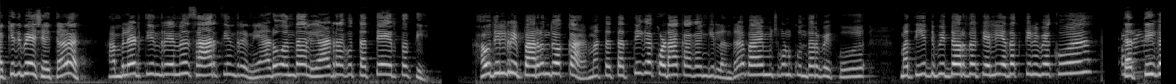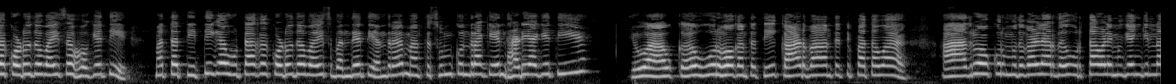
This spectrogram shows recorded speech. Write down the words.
ಆಕಿದ ಬೇಷ ಐತಾಳ ಆಮ್ಲೆಟ್ ತಿಂದ್ರೇನು, ಸಾರ್ ತಿಂದ್ರೇನು? ಎರಡು ಒಂದಲ್ಲ ಎರಡ್ರಾಗು ತತ್ತೇ ಇರ್ತತಿ. ಹೌದಿಲ್ರಿ ಪಾರಂದು ಅಕ್ಕ? ಮತ್ತೆ ತತ್ತಿಗೆ ಕೊಡಾಕ ಆಗಂಗಿಲ್ಲ ಅಂದ್ರೆ ಬಾಯಿ ಮುಚ್ಕೊಂಡು ಕುಂದರ್ಬೇಕು. ಮತ್ತೆ ಇದ್ ಬಿದ್ದವ್ರದ ತಲೆ ಅದಕ್ಕೆ ಕೊಡೋದು ವಯಸ್ಸ ಹೋಗೈತಿ, ಮತ್ತ ತಿತ್ತಿಗ ಊಟಾಗ ಕೊಡೋದು ವಯಸ್ಸ ಬಂದೇತಿ ಅಂದ್ರ ಮತ್ತೆ ಸುಮ್ ಕುಂದ್ರಾಕ ಏನ್ ಧಾಡಿ ಆಗೇತಿ? ಇವ ಅವಕ್ಕ ಊರ್ ಹೋಗಂತತಿ, ಕಾಡ್ ಬಾ ಅಂತ ಪಾತವ ಆದ್ರೂ ಅವಕ್ರ ಮುದಗಳ್ಳಾರ್ದ ಉರ್ತಾವಳಿ ಮುಗಿಯಂಗಿಲ್ಲ.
